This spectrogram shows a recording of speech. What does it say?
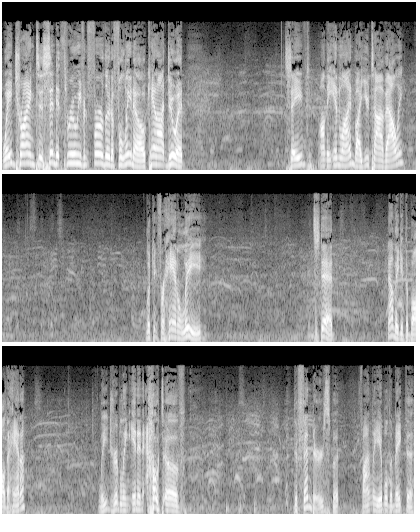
Wade trying to send it through even further to Felino. Cannot do it. Saved on the inline by Utah Valley. Looking for Hannah Lee. Instead, Now they get the ball to Hannah. Lee dribbling in and out of defenders, but finally able to make the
